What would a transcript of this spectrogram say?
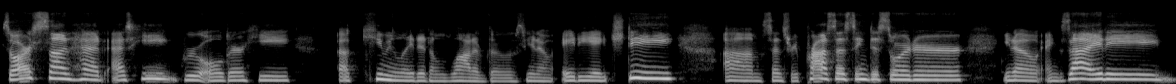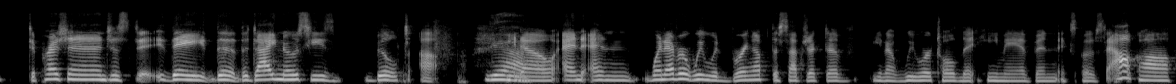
So our son had, as he grew older, he accumulated a lot of those, you know, ADHD, um, sensory processing disorder, you know, anxiety, depression, just eh, they, the, the diagnoses built up yeah you know and and whenever we would bring up the subject of you know we were told that he may have been exposed to alcohol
